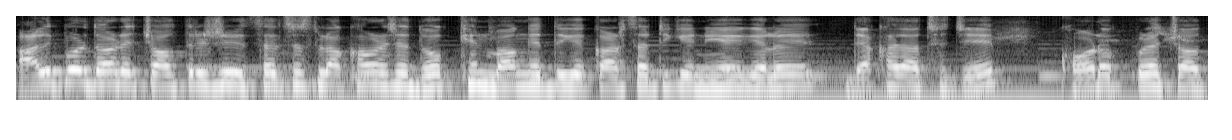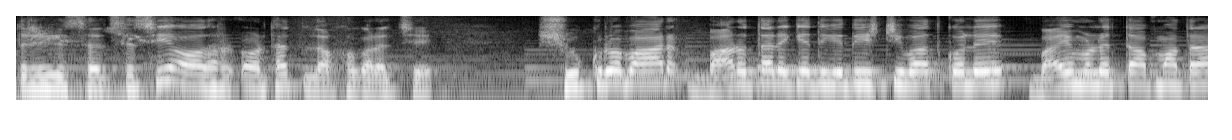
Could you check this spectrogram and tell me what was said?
আলিপুরদুয়ারে চৌত্রিশ ডিগ্রি সেলসিয়াস লক্ষ্য করা যাচ্ছে। দক্ষিণবঙ্গের দিকে কারসাটিকে নিয়ে গেলে দেখা যাচ্ছে যে খড়গপুরে চৌত্রিশ ডিগ্রি সেলসিয়াসই অর্থ- অর্থাৎ লক্ষ্য করা যাচ্ছে। শুক্রবার বারো তারিখের দিকে দৃষ্টিপাত করলে বায়ুমণ্ডলের তাপমাত্রা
